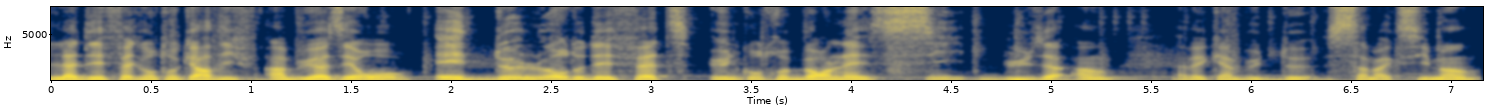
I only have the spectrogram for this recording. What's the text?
La défaite contre Cardiff, 1 but à 0. Et deux lourdes défaites, une contre Burnley, 6 buts à 1 avec un but de Saint-Maximin.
